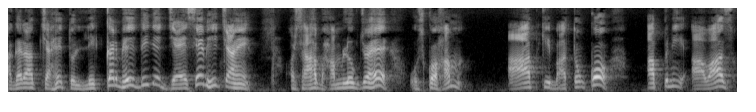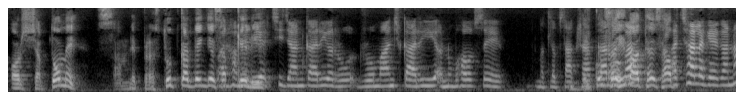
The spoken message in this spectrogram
अगर आप चाहें तो लिख कर भेज दीजिए जैसे भी चाहें। और साहब हम लोग जो है उसको हम आपकी बातों को अपनी आवाज़ और शब्दों में सामने प्रस्तुत कर देंगे सबके लिए। अच्छी जानकारी और रो, रोमांचकारी अनुभव से मतलब साक्षात्कार सही बात है साहब। अच्छा लगेगा ना?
